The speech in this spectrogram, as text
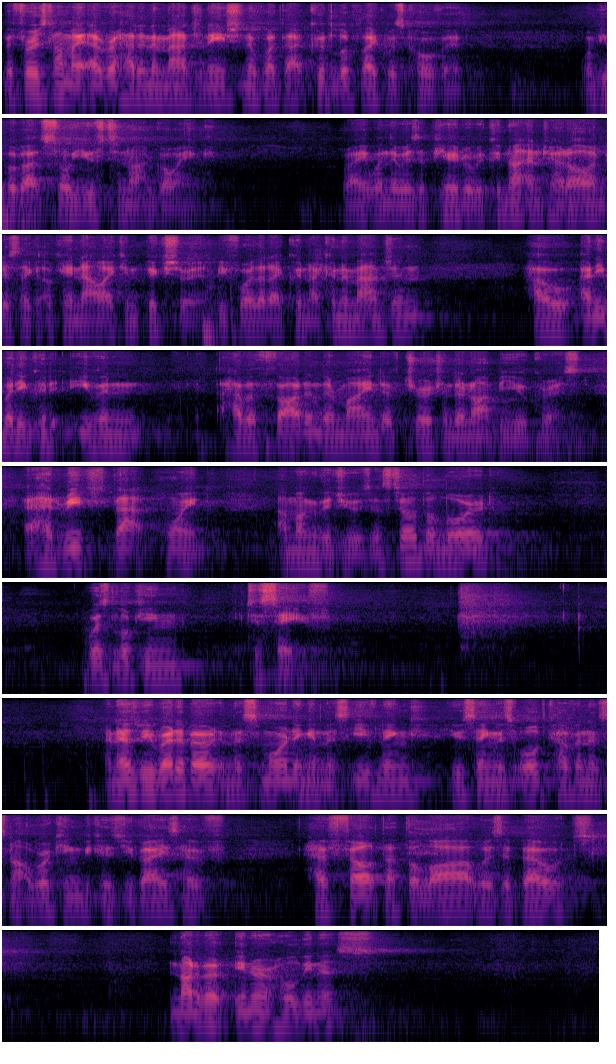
The first time I ever had an imagination of what that could look like was COVID, when people got so used to not going. Right? When there was a period where we could not enter at all, I'm just like, okay, now I can picture it. Before that, I couldn't. I couldn't imagine how anybody could even have a thought in their mind of church and there not be Eucharist. It had reached that point among the Jews. And still, the Lord was looking to save. And as we read about in this morning and this evening, you're saying this old covenant's not working because you guys have, have felt that the law was about, not about inner holiness,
